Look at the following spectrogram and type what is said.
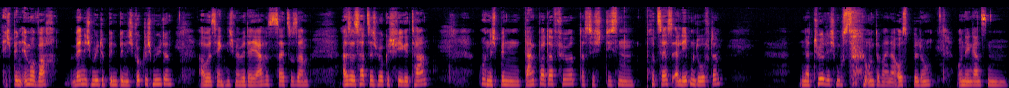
Ich bin immer wach. Wenn ich müde bin, bin ich wirklich müde. Aber es hängt nicht mehr mit der Jahreszeit zusammen. Also es hat sich wirklich viel getan. Und ich bin dankbar dafür, dass ich diesen Prozess erleben durfte natürlich musste unter meiner Ausbildung und den ganzen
